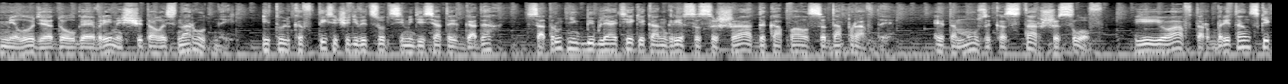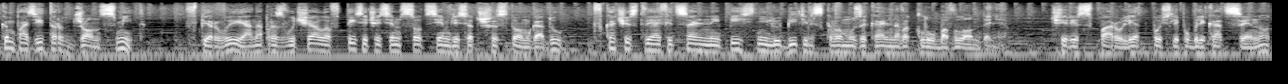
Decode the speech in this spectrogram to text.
Мелодия долгое время считалась народной – и только в 1970-х годах сотрудник библиотеки Конгресса США докопался до правды. Эта музыка старше слов. Ее автор – британский композитор Джон Смит. Впервые она прозвучала в 1776 году в качестве официальной песни любительского музыкального клуба в Лондоне. Через пару лет после публикации нот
